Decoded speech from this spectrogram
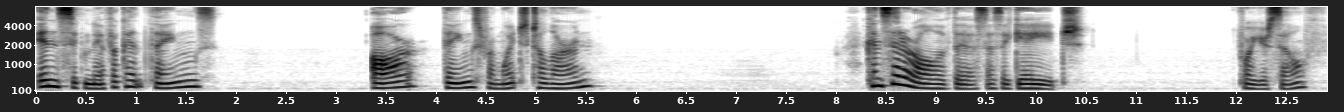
insignificant things are things from which to learn? Consider all of this as a gauge for yourself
